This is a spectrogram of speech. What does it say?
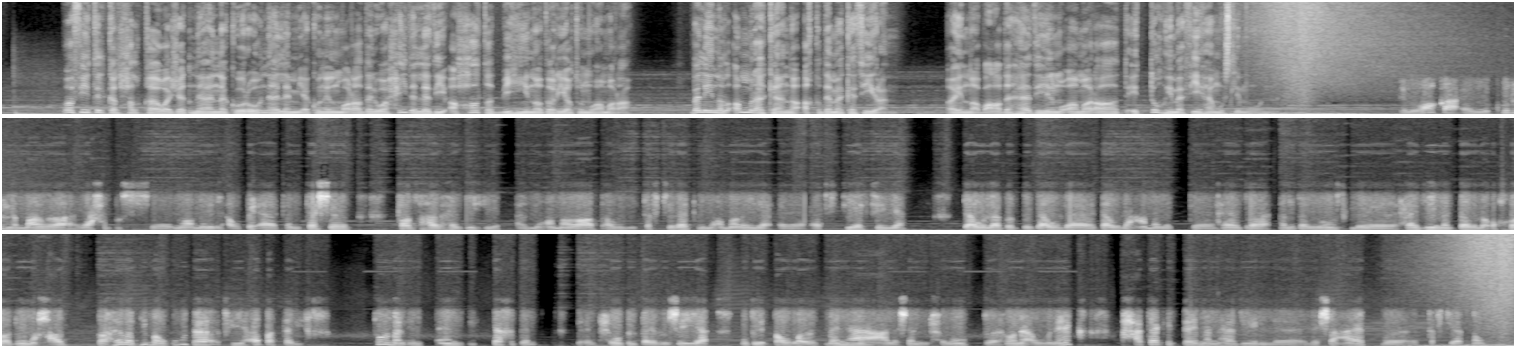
وفي تلك الحلقة وجدنا أن كورونا لم يكن المرض الوحيد الذي أحاطت به نظريه المؤامرة بل إن الأمر كان أقدم كثيرا. وان بعض هذه المؤامرات اتهم فيها مسلمون؟ الواقع إن كل مرة يحدث نوع من الأوبئة تنتشر تظهر هذه المؤامرات أو التفسيرات المؤامرية السياسية. دولة ضد دولة دولة عملت هذا الفيروس لهزيمة دولة أخرى دون حرب الظاهرة دي موجودة في عبر التاريخ. طول ما الإنسان بيستخدم الحروب البيولوجية وبيطور منها علشان الحروب هنا أو هناك. هتجد دايما هذه الإشاعات والتفسيرات موجودة.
